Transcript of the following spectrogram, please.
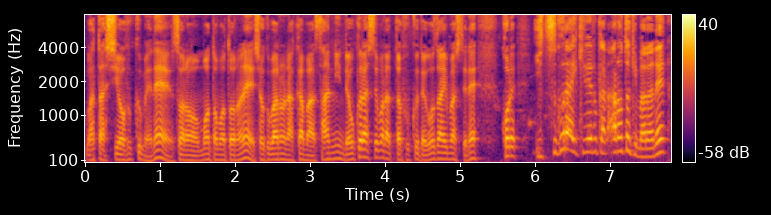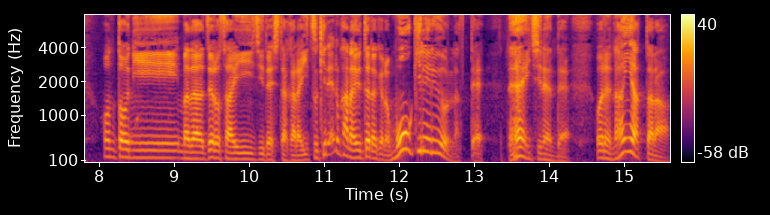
私を含めねその元々のね職場の仲間3人で送らせてもらった服でございましてねこれいつぐらい着れるかな？あの時まだね本当にまだ0歳児でしたからいつ着れるかな言ってたけどもう着れるようになってね1年でこれね何やったら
